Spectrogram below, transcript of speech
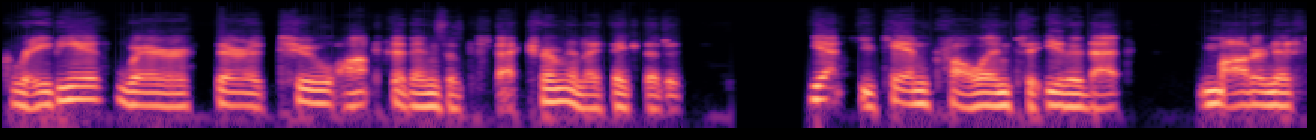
gradient where there are two opposite ends of the spectrum. And I think that it, yes, you can fall into either that modernist,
